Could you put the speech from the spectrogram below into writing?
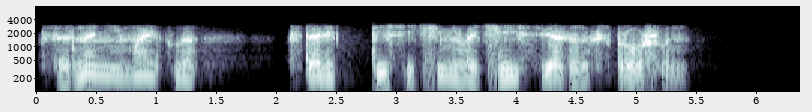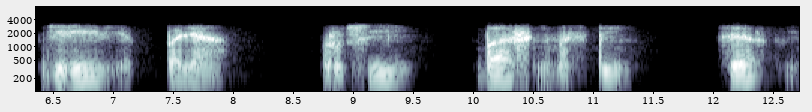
В сознании Майкла стали тысячи мелочей, связанных с прошлым. Деревья, поля, ручьи, башни, мосты, церкви.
